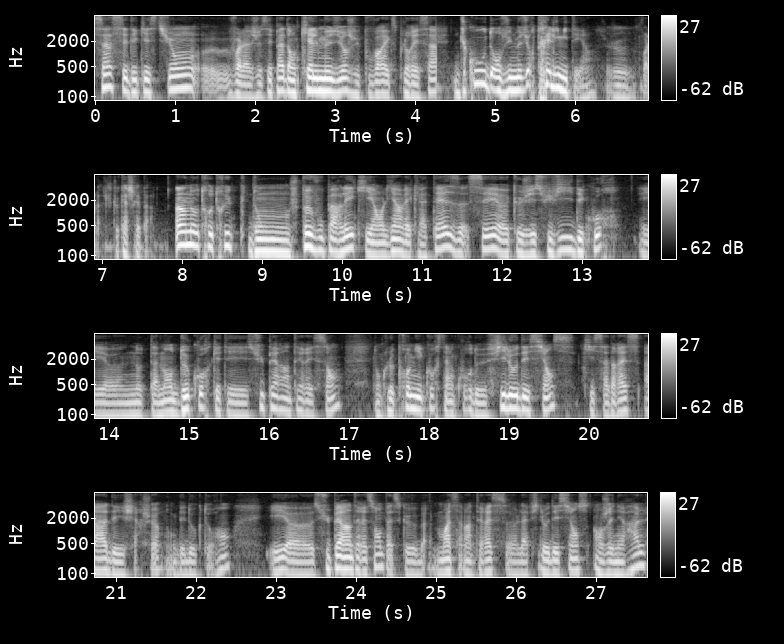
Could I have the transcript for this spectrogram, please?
ça c'est des questions, euh, voilà, je sais pas dans quelle mesure je vais pouvoir explorer ça. Du coup, dans une mesure très limitée, hein. je, voilà, je te cacherai pas. Un autre truc dont je peux vous parler qui est en lien avec la thèse, c'est euh, que j'ai suivi des cours et euh, notamment deux cours qui étaient super intéressants. Donc le premier cours c'est un cours de philo des sciences qui s'adresse à des chercheurs, donc des doctorants, et super intéressant parce que bah, moi ça m'intéresse la philo des sciences en général,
